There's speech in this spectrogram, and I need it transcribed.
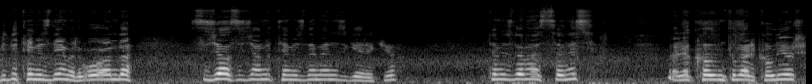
Bir de temizleyemedim. O anda sıcağı sıcağını temizlemeniz gerekiyor. temizlemezseniz böyle kalıntılar kalıyor.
